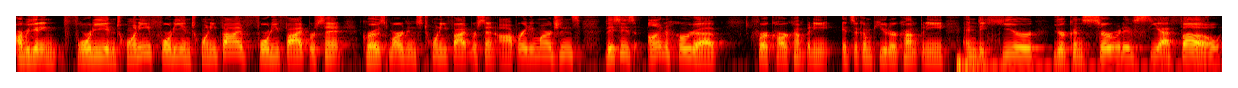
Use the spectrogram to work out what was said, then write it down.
are we getting 40 and 20, 40 and 25, 45% gross margins, 25% operating margins? This is unheard of for a car company, it's a computer company. And to hear your conservative CFO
